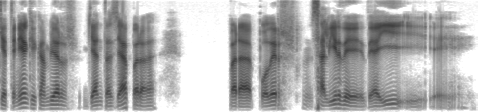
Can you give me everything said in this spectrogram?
que tenían que cambiar llantas ya para, para poder salir de, de ahí y, eh,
